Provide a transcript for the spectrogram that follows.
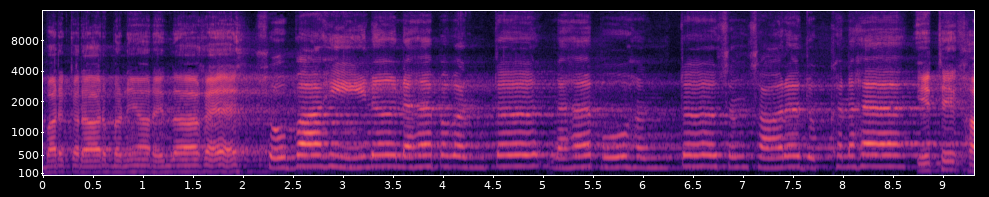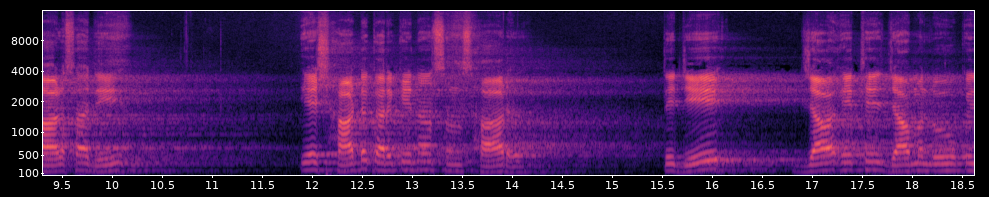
ਬਰਕਰਾਰ ਬਣਿਆ ਰਹਿੰਦਾ ਹੈ। ਸੋਭਾਹੀਨ ਨਹਿ ਪਵੰਤ ਨਹਿ ਪੋਹੰਤ ਸੰਸਾਰ ਦੁਖ ਨਹਿ। ਇੱਥੇ ਖਾਲਸਾ ਜੀ ਇਹ ਛੱਡ ਕਰਕੇ ਨਾ ਸੰਸਾਰ। ਤੇ ਜੇ ਜਾਂ ਇੱਥੇ ਜਮ ਲੋਕ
